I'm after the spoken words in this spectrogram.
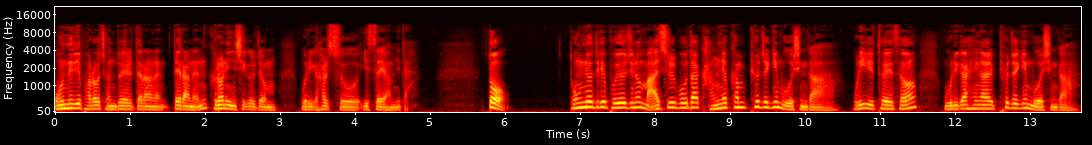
오늘이 바로 전도의 때라는, 때라는 그런 인식을 좀 우리가 할 수 있어야 합니다. 또 동료들이 보여주는 마술보다 강력한 표적이 무엇인가? 우리 일터에서 우리가 행할 표적이 무엇인가?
